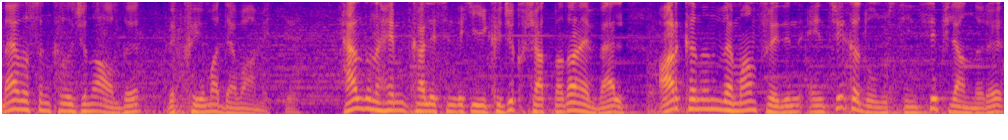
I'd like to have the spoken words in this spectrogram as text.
Melis'in kılıcını aldı ve kıyıma devam etti. Heldenheim kalesindeki yıkıcı kuşatmadan evvel Arka'nın ve Manfred'in entrika dolu sinsi planları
